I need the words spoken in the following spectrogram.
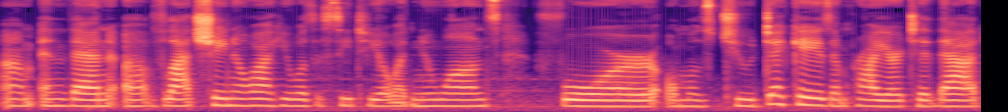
um, and then uh, Vlad Sejnoha, he was a CTO at Nuance for almost two decades, and prior to that,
